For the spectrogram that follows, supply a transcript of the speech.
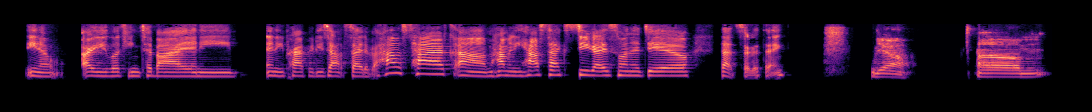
you know, are you looking to buy any any properties outside of a house hack? Um, how many house hacks do you guys want to do? That sort of thing. Yeah. Um,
